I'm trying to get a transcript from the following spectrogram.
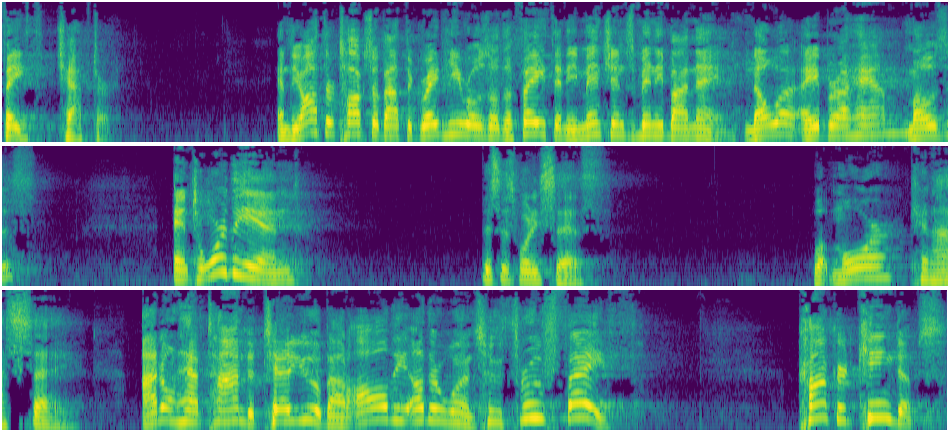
faith chapter. And the author talks about the great heroes of the faith, and he mentions many by name Noah, Abraham, Moses. And toward the end, this is what he says What more can I say? I don't have time to tell you about all the other ones who, through faith, conquered kingdoms,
